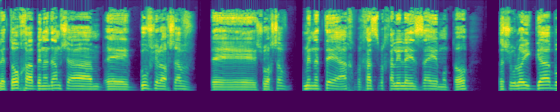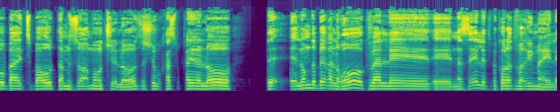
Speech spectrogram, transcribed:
לתוך הבן אדם שהגוף שלו עכשיו, uh, שהוא עכשיו מנתח, וחס וחלילה יזהם אותו, זה שהוא לא ייגע בו באצבעות המזוהמות שלו, זה שהוא חס וחלילה לא... לא מדבר על רוק ועל אה, אה, נזלת וכל הדברים האלה.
